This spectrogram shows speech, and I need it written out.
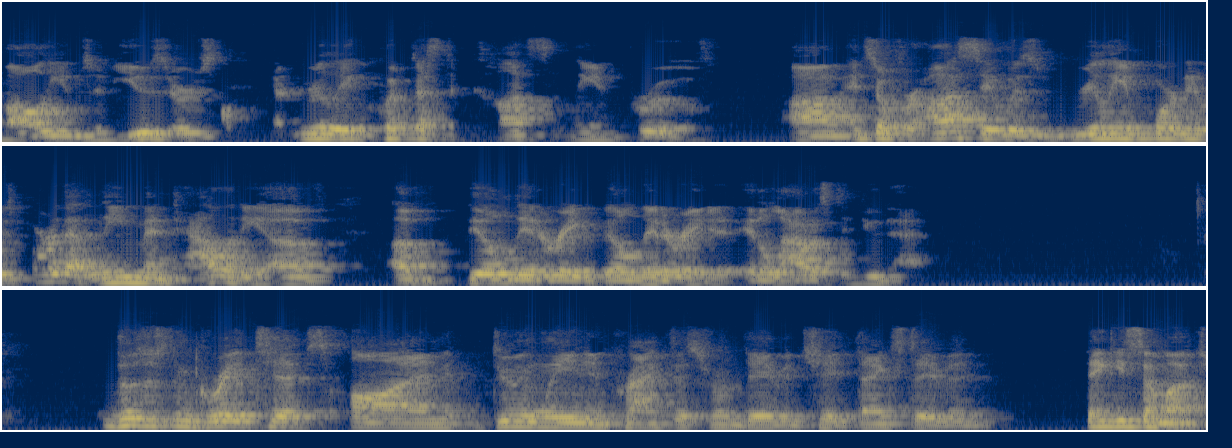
volumes of users that really equipped us to constantly improve. Um, and so for us, it was really important. It was part of that lean mentality of, of build, iterate, build, iterate. It, it allowed us to do that. Those are some great tips on doing lean in practice from David Chait. Thanks, David. Thank you so much.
